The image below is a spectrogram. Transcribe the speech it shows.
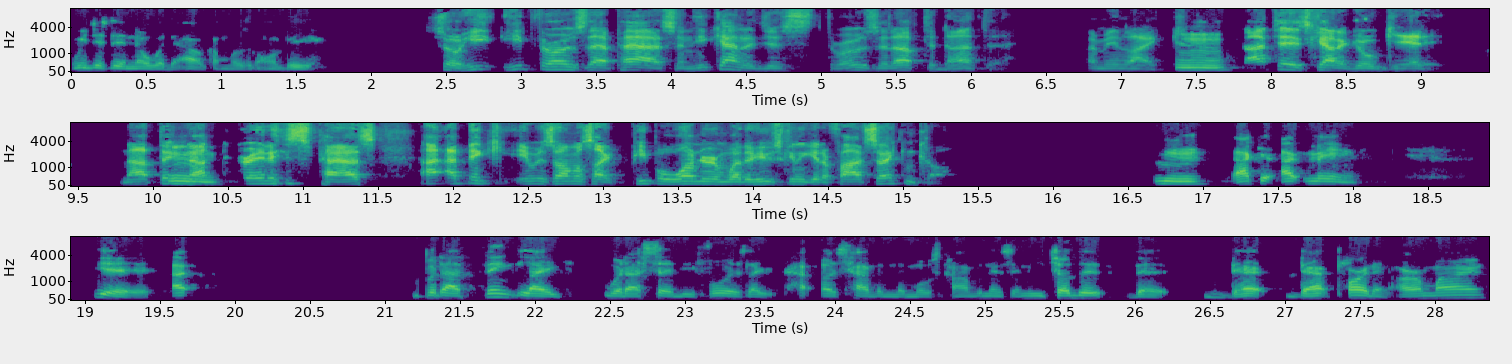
We just didn't know what the outcome was gonna be. So he he throws that pass and he kind of just throws it up to Dante. I mean, like Mm-hmm. Dante's got to go get it. Not the Mm. not the greatest pass. I, I think it was almost like people wondering whether he was going to get a five second call. Mm, I could. I mean, yeah. I, but I think like what I said before is like us having the most confidence in each other. That that that part in our mind,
